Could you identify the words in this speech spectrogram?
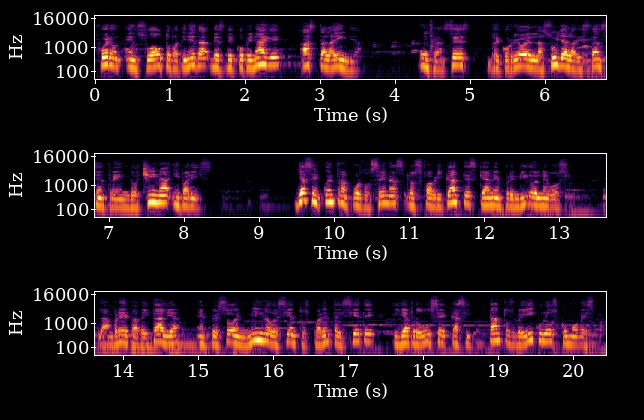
fueron en su autopatineta desde Copenhague hasta la India. Un francés recorrió en la suya la distancia entre Indochina y París. Ya se encuentran por docenas los fabricantes que han emprendido el negocio. Lambretta de Italia empezó en 1947 y ya produce casi tantos vehículos como Vespa.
